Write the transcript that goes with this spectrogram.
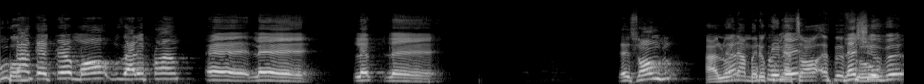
Ou quand quelqu'un est mort, vous allez prendre euh, les, les, les, les ongles, Hein, vous prenez les cheveux,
